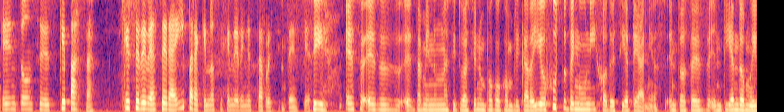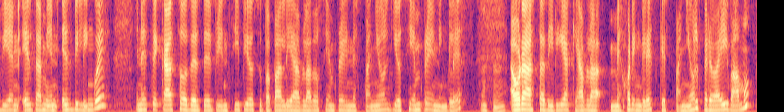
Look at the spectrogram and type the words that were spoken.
Entonces, ¿qué pasa? ¿Qué se debe hacer ahí para que no se generen estas resistencias? Sí, eso, es eh, también una situación un poco complicada. Yo justo tengo un hijo de siete años, entonces entiendo muy bien, él también es bilingüe. En este caso, desde el principio, su papá le ha hablado siempre en español, yo siempre en inglés. Ahora hasta diría que habla mejor inglés que español, pero ahí vamos.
